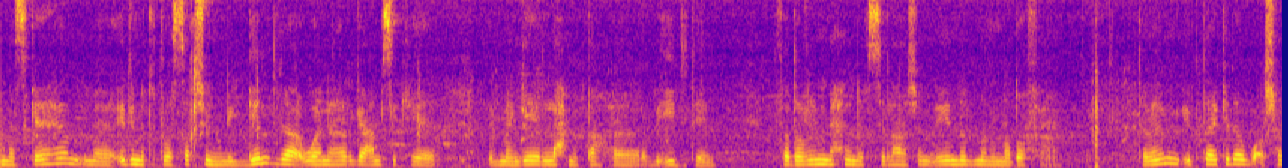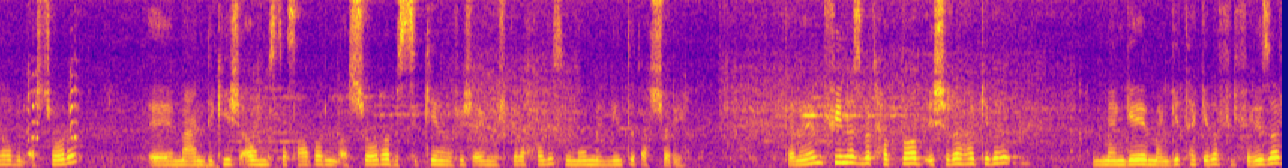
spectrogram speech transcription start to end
ماسكاها ما إيدي ما تتوسخش من الجلد وأنا هرجع أمسك المانجاية اللحم بتاعها بإيدي تاني. فضروري إن إحنا نغسلها عشان إيه؟ نضمن النظافة يعني. تمام؟ جبتها كده وبقشرها بالقشارة. ما عندكيش أو مستصعبة القشاره بالسكينة مفيش أي مشكلة خالص المهم إن أنت تقشريها. تمام؟ في ناس بتحطها بقشرها كده المانجايه منجتها كده في الفريزر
